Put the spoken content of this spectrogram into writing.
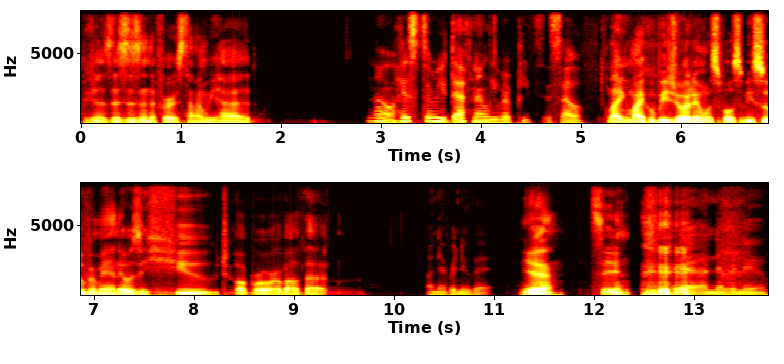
Because this isn't the first time we had. No, history definitely repeats itself. Like Michael B. Jordan was supposed to be Superman. There was a huge uproar about that. I never knew that. Yeah. See? yeah, I never knew.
